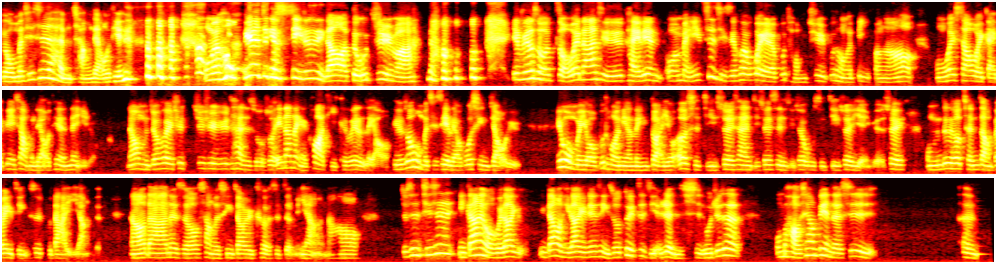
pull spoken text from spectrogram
有，我们其实很常聊天。我们后因为这个戏就是你知道独剧嘛，然后 也没有什么走位，大家其实排练，我们每一次其实会为了不同去不同的地方，然后我们会稍微改变一下我们聊天的内容，然后我们就会去继续去探索说，哎，那那个话题可不可以聊？比如说我们其实也聊过性教育。因为我们有不同的年龄段，有二十几岁、三十几岁、四十几岁、五十几岁的演员，所以我们这个成长背景是不大一样的。然后大家那时候上的性教育课是怎么样？然后就是其实你刚刚有回到，你刚刚有提到一件事情，说对自己的认识，我觉得我们好像变得是，很，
